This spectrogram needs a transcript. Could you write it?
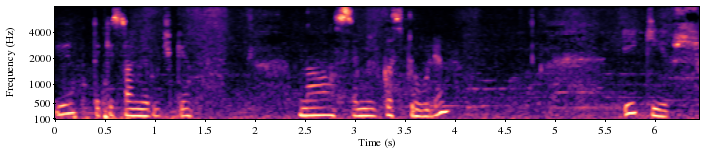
І такі самі ручки на самій каструлі. І ківш.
